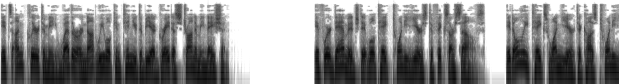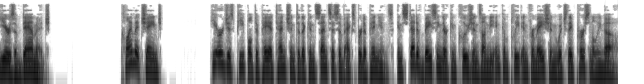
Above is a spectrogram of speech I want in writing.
"...it's unclear to me whether or not we will continue to be a great astronomy nation." If we're damaged it will take 20 years to fix ourselves. It only takes one year to cause 20 years of damage. Climate change He urges people to pay attention to the consensus of expert opinions, instead of basing their conclusions on the incomplete information which they personally know.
